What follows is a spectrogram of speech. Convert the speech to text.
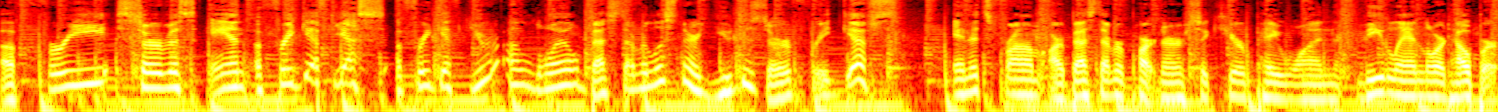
a free service and a free gift. Yes, a free gift. You're a loyal best ever listener. You deserve free gifts. And it's from our best ever partner, Secure Pay One, the landlord helper.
